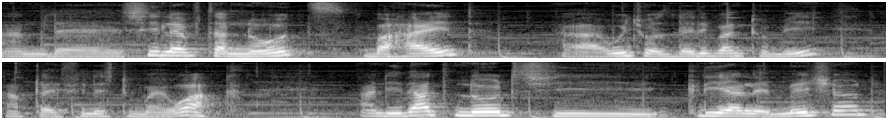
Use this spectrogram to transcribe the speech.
and uh, she left a note behind uh, which was delivered to me after I finished my work. And in that note she clearly mentioned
